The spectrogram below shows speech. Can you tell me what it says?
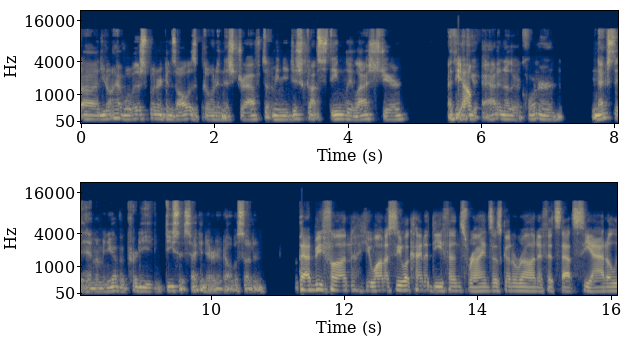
uh, you don't have Witherspoon or Gonzalez going in this draft. I mean, you just got Stingley last year. I think yep. if you add another corner next to him, I mean, you have a pretty decent secondary all of a sudden. That'd be fun. You want to see what kind of defense Ryans is going to run. If it's that Seattle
